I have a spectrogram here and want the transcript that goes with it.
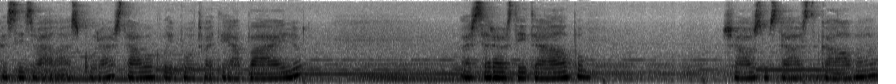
kas izvēlās, kurā stāvoklī būt vai tajā baiļu, ar saraustītu elpu, šausmu stāstu galvā,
